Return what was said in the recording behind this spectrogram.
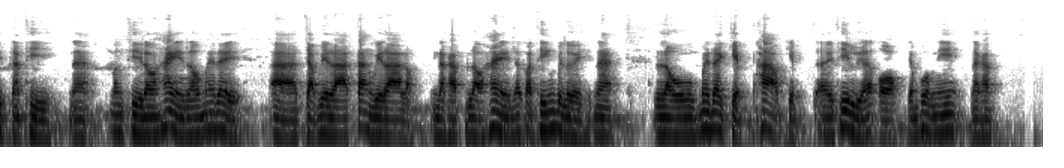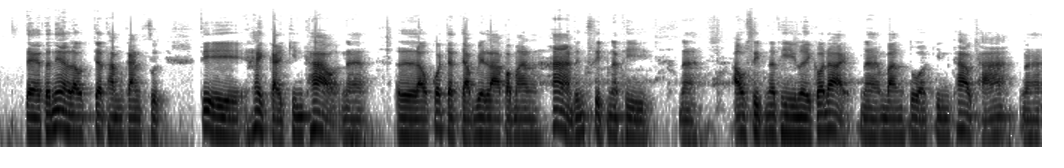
10 นาทีนะบางทีเราให้เราไม่ได้อ่าจับเวลาตั้งเวลาหรอกนะครับ เราให้แล้วก็ทิ้งไปเลยนะเราไม่ได้เก็บข้าวเก็บอะไรที่เหลือออกจำพวกนี้นะครับ แต่ตอนนี้เราจะทำการฝึกที่ให้ไก่กินข้าวนะฮะเราก็จะจับเวลาประมาณ 5-10 นาทีนะ เอา 10 นาทีเลยก็ได้นะบางตัวกินข้าวช้านะฮะ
